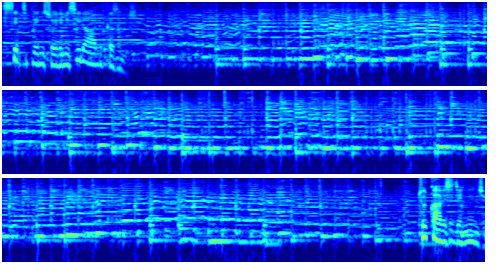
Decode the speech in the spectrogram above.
hissettiklerini söylemesiyle ağırlık kazanır. Türk kahvesi denilince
